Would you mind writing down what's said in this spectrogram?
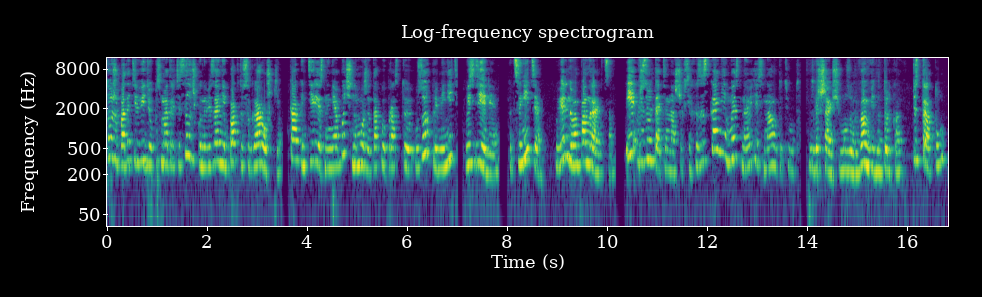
тоже под этим видео посмотрите ссылочку на вязание бактуса горошки. Как интересно и необычно можно такой простой узор применить в изделии. Оцените, уверена, вам понравится. И в результате наших всех изысканий мы остановились на вот эти вот завершающем узоре. Вам видно только пестроту.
